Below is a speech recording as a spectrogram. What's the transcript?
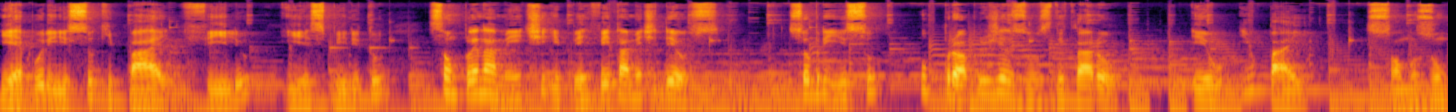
E é por isso que Pai, Filho e Espírito são plenamente e perfeitamente Deus. Sobre isso, o próprio Jesus declarou: Eu e o Pai somos um.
